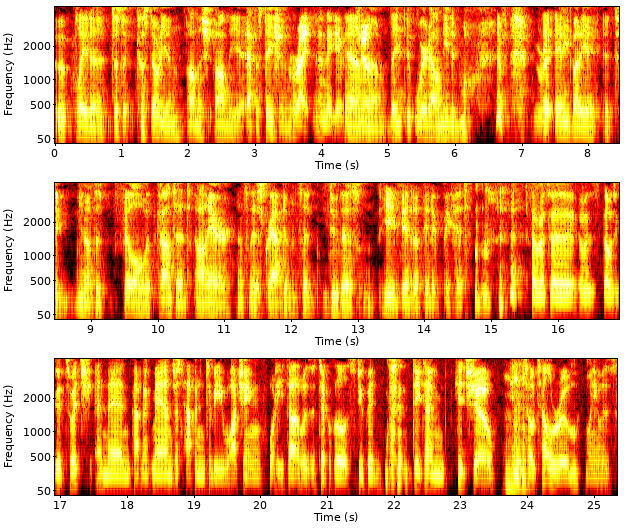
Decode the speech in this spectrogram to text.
Who played a just a custodian on the sh- on the at the station, Right. And they gave him a and show. um, they Weird Al needed more anybody uh, to you know to fill with content on air, and so they just grabbed him and said, "Do this," and he ended up being a big hit. Mm-hmm. There was a it was that was a good switch, and then Pat McMahon just happened to be watching what he thought was a typical stupid daytime kids show in his mm-hmm. hotel room when he was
